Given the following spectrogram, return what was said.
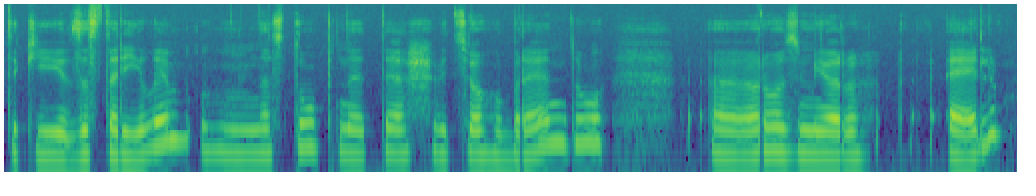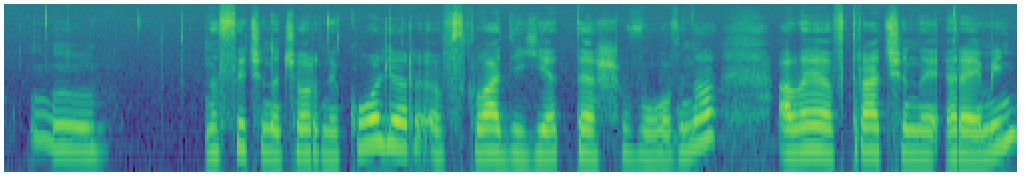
Такі застаріли. Наступне теж від цього бренду е, розмір L. Насичено чорний колір. В складі є теж вовна, але втрачений ремінь.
